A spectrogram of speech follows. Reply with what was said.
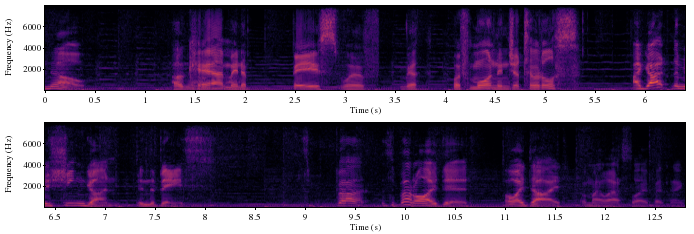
No. Okay, No, I'm in a base with with more Ninja Turtles. I got the machine gun in the base. It's about, it's about all I did. Oh, I died on my last life, I think.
